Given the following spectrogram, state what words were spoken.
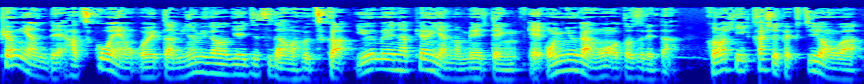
平壌で初公演を終えた南側芸術団は2日、有名な平壌の名店、え、オンニュガンを訪れた。この日、歌手ペクチヨンは、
